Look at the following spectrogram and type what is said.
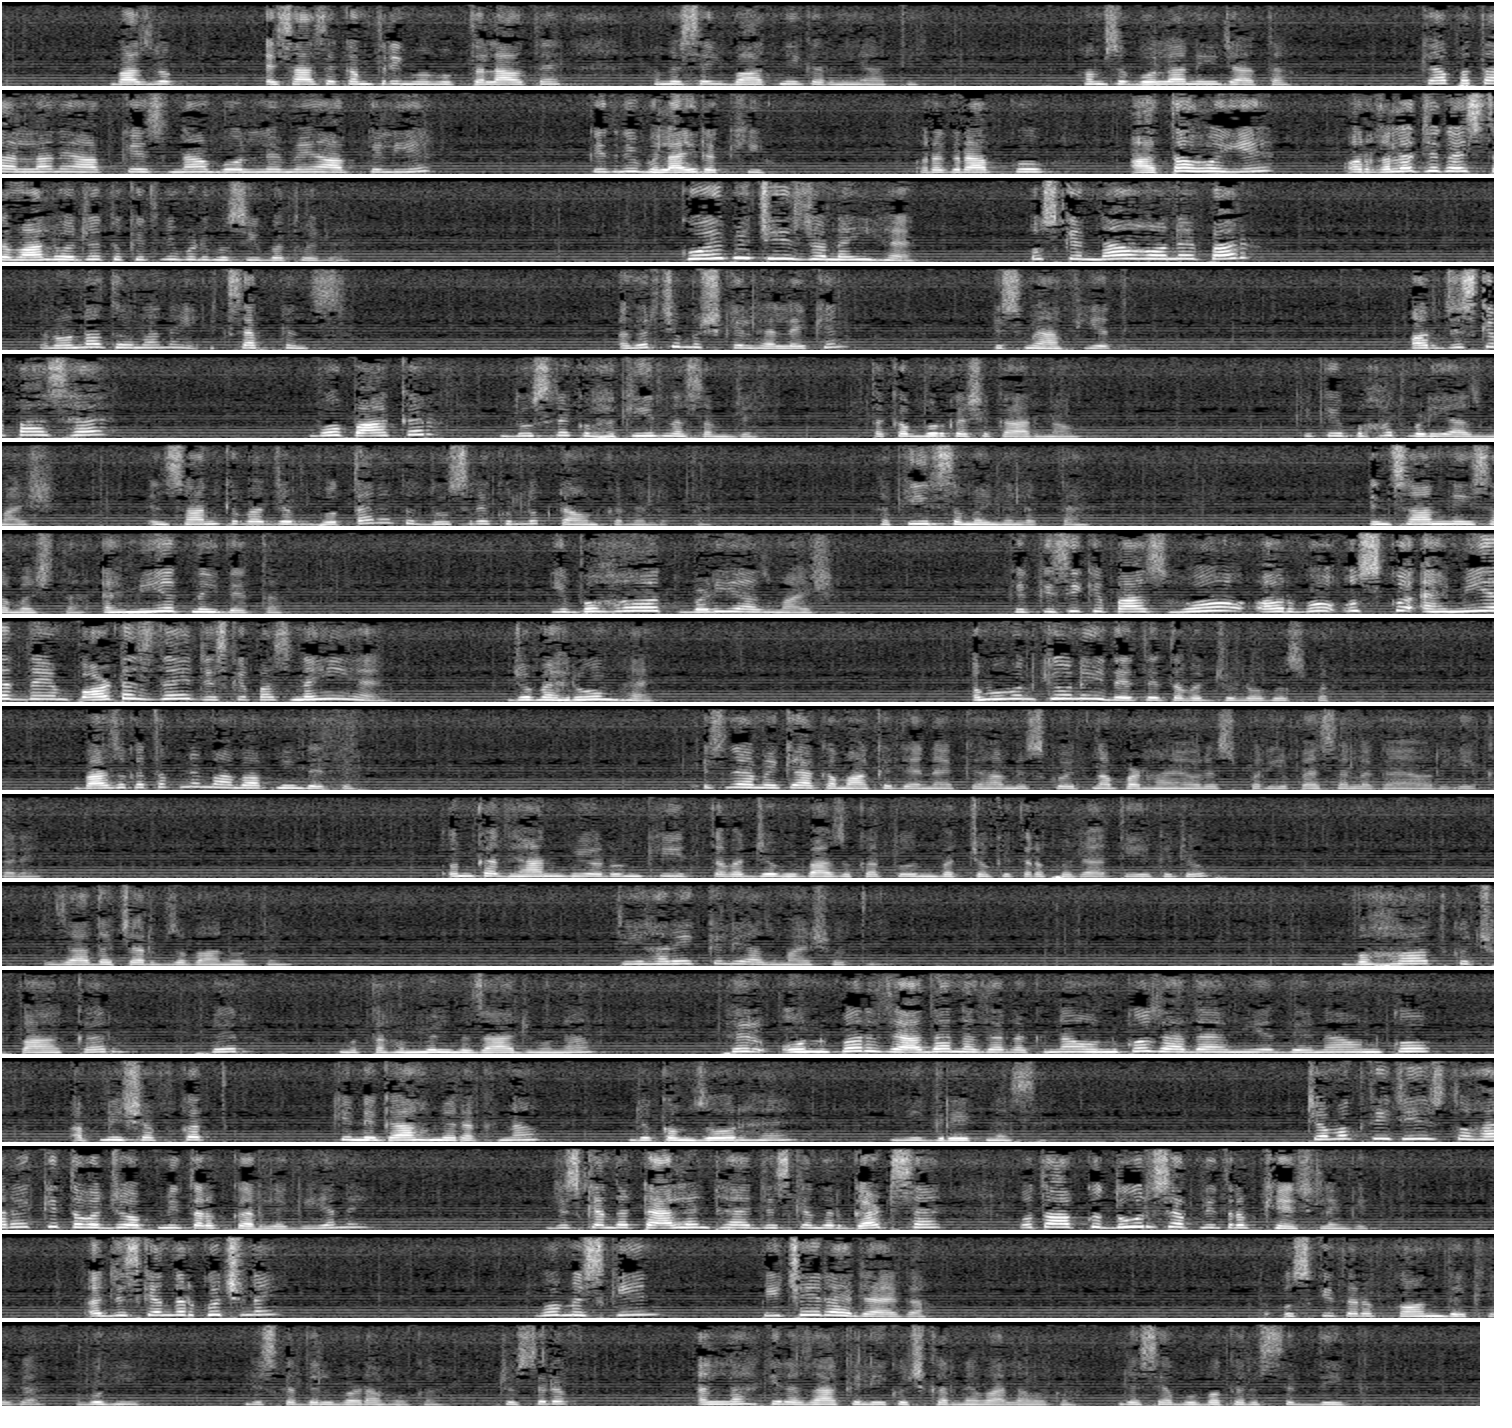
بعض لوگ احساس کمتری میں مبتلا ہوتے ہیں، ہمیں صحیح بات نہیں کرنی آتی، ہم سے بولا نہیں جاتا۔ کیا پتا اللہ نے آپ کے اس نہ بولنے میں آپ کے لیے کتنی بھلائی رکھی ہو۔ اور اگر آپ کو آتا ہو یہ اور غلط جگہ استعمال ہو جائے تو کتنی بڑی مصیبت ہو جائے۔ کوئی بھی چیز جو نہیں ہے، اس کے نہ ہونے پر رونا دھونا نہیں ایکسپٹینس اگرچہ مشکل ہے، لیکن اس میں آفیت اور جس کے پاس ہے، وہ پا کر دوسرے کو حقیر نہ سمجھے، تکبر کا شکار نہ ہو، کیونکہ بہت بڑی آزمائش انسان کے بعد جب ہوتا ہے نا تو دوسرے کو لک ڈاؤن کرنے لگتا ہے، حقیر سمجھنے لگتا ہے۔ انسان نہیں سمجھتا، اہمیت نہیں دیتا۔ یہ بہت بڑی آزمائش ہے کہ کسی کے پاس ہو اور وہ اس کو اہمیت دے امپورٹینس دے جس کے پاس نہیں ہے، جو محروم ہے۔ عموماً کیوں نہیں دیتے توجہ لوگ اس پر؟ بعض اوقات اپنے ماں باپ نہیں دیتے۔ اس نے ہمیں کیا کما کے دینا ہے کہ ہم اس کو اتنا پڑھائیں اور اس پر یہ پیسہ لگائیں اور یہ کریں؟ ان کا دھیان بھی اور ان کی توجہ بھی بعض اوقات ان بچوں کی طرف ہو جاتی ہے کہ جو زیادہ چرب زبان ہوتے ہیں۔ یہ ہر ایک کے لیے آزمائش ہوتی ہے۔ بہت کچھ پا کر پھر متحمل مزاج ہونا، پھر ان پر زیادہ نظر رکھنا، ان کو زیادہ اہمیت دینا، ان کو اپنی شفقت کی نگاہ میں رکھنا جو کمزور ہے یہ گریٹنیس ہے۔ چمکتی چیز تو ہر ایک کی توجہ اپنی طرف کر لے گی، یا نہیں؟ جس کے اندر ٹیلنٹ ہے، جس کے اندر گٹس ہے وہ تو آپ کو دور سے اپنی طرف کھینچ لیں گے۔ اور جس کے اندر کچھ نہیں، وہ مسکین پیچھے ہی رہ جائے گا۔ تو اس کی طرف کون دیکھے گا؟ وہی جس کا دل بڑا ہوگا، جو صرف اللہ کی رضا کے لیے کچھ کرنے والا ہوگا۔ جیسے ابو بکر صدیق،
